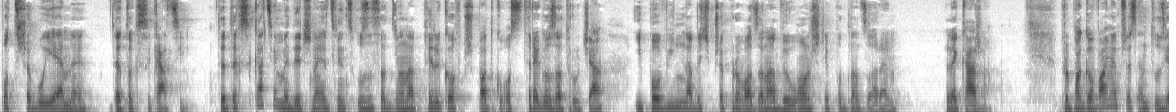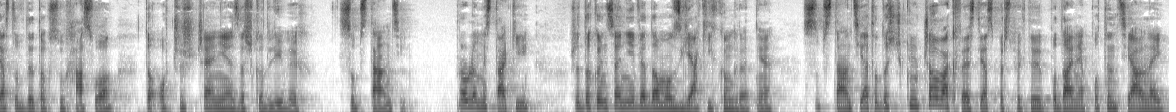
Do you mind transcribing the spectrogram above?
potrzebujemy detoksykacji. Detoksykacja medyczna jest więc uzasadniona tylko w przypadku ostrego zatrucia i powinna być przeprowadzona wyłącznie pod nadzorem lekarza. Propagowane przez entuzjastów detoksu hasło to oczyszczenie ze szkodliwych substancji. Problem jest taki, że do końca nie wiadomo z jakich konkretnie substancji, a to dość kluczowa kwestia z perspektywy podania potencjalnej,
